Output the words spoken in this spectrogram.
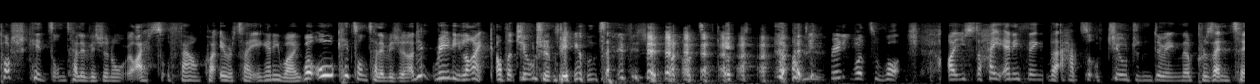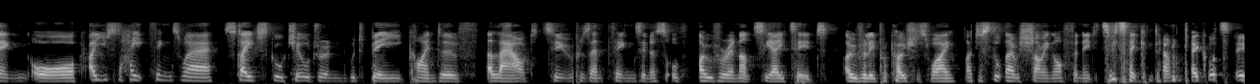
Posh kids on television, or I sort of found quite irritating anyway. Well, all kids on television. I didn't really like other children being on television when I was a kid. I didn't really want to watch. I used to hate anything that had sort of children doing the presenting, or I used to hate things where stage school children would be kind of allowed to present things in a sort of over enunciated, overly precocious way. I just thought they were showing off and needed to be taken down a peg or two.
